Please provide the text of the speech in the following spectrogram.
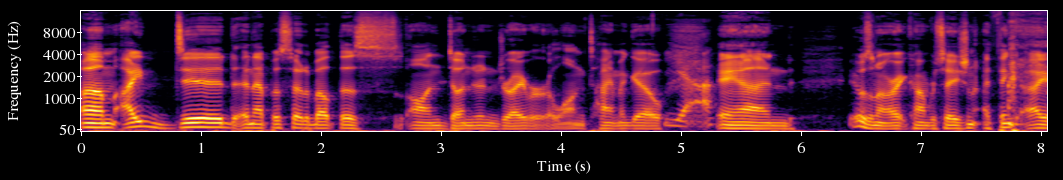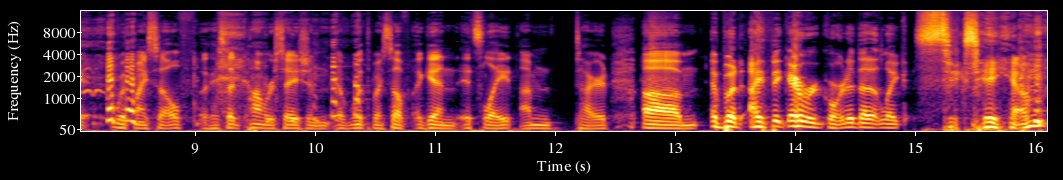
Um. I did an episode about this on Dungeon Driver a long time ago. Yeah. and it was an all right conversation. I think I with myself, like I said, conversation with myself. Again, it's late. I'm tired. Um, but I think I recorded that at like 6 a.m.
